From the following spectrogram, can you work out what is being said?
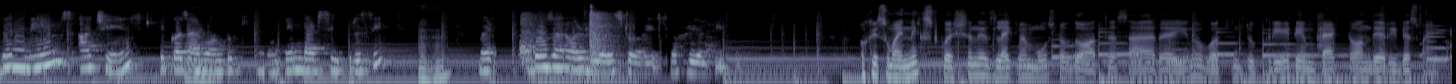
The names are changed because I want to maintain that secrecy. Mm-hmm. But those are all real stories of real people. Okay, so my next question is like, ma'am, most of the authors are, uh, you know, working to create impact on their readers' mind.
